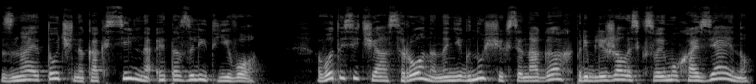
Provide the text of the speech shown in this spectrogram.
зная точно, как сильно это злит его. Вот и сейчас Рона на негнущихся ногах приближалась к своему хозяину,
